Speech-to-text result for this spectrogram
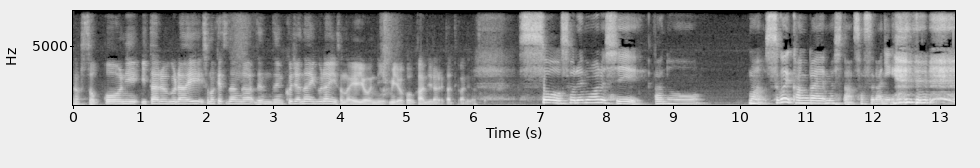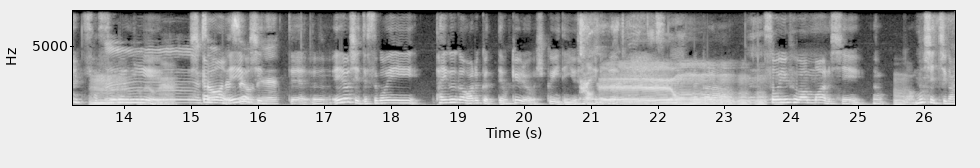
なんかそこに至るぐらい、その決断が全然苦じゃないぐらい、その栄養に魅力を感じられたって感じですか？そう、それもあるし、あの、まあ、すごい考えました、さすがに。さすがうんに。うんしかも栄養士っよねて、うん、栄養士ってすごい待遇が悪くってお給料が低いで有名で、ー。だからそういう不安もあるし、なんか、うん。もし違っ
